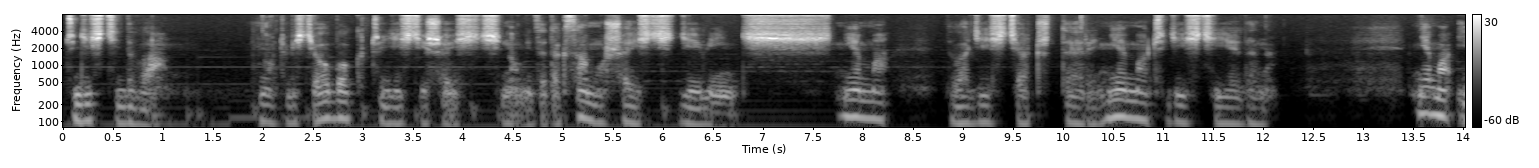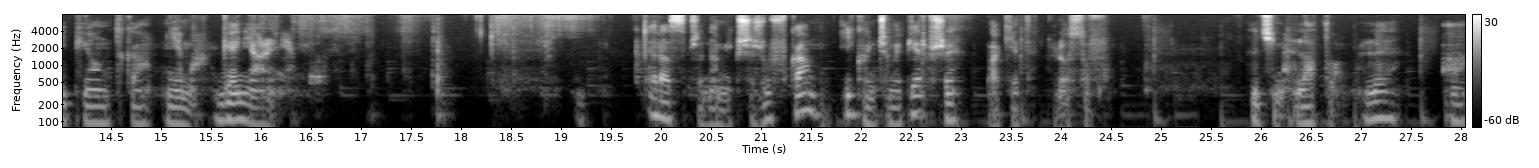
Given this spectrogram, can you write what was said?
32. No oczywiście obok. 36. No widzę tak samo. 6, 9. Nie ma. 24. Nie ma. 31. Nie ma i piątka nie ma. Genialnie. Teraz przed nami krzyżówka i kończymy pierwszy pakiet losów. Lecimy. Lato. L, A.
